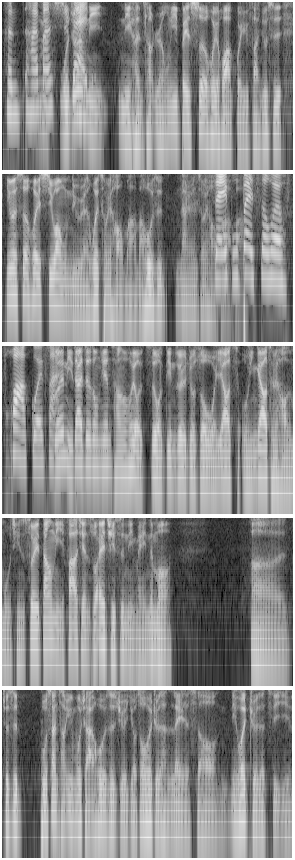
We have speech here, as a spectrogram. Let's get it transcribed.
很还蛮失败。我觉得你你很常容易被社会化规范，就是因为社会希望女人会成为好妈妈，或者是男人成为好爸爸。谁不被社会化规范？所以你在这中间常常会有自我定罪，就是说我要我应该要成为好的母亲。所以当你发现说，哎、欸，其实你没那么呃，就是不擅长孕妇小孩，或者是觉得有时候会觉得很累的时候，你会觉得自己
